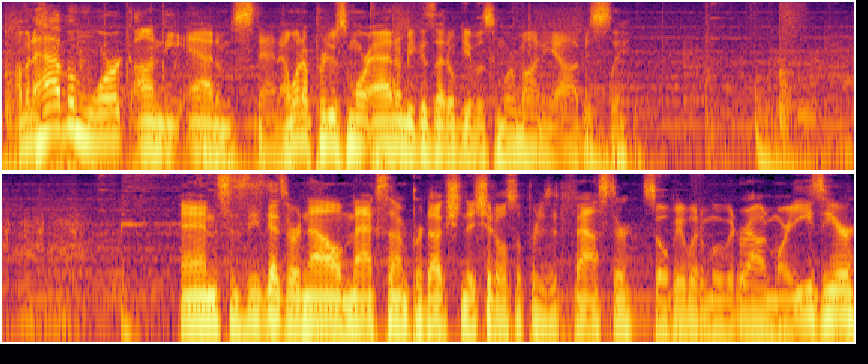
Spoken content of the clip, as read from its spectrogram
I'm going to have him work on the atom stand. I want to produce more atom because that'll give us more money, obviously. And since these guys are now maxed out in production, they should also produce it faster, so we'll be able to move it around more easier.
